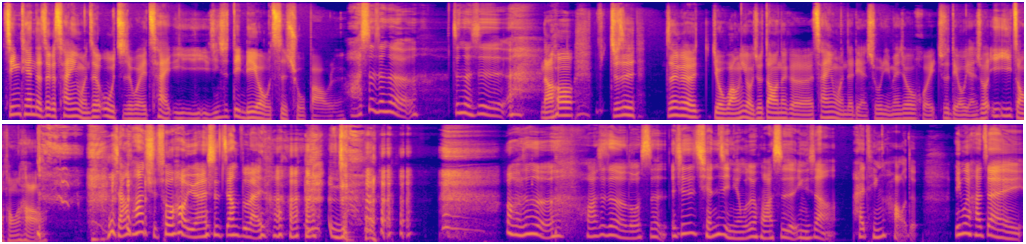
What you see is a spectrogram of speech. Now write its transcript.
今天的这个蔡英文这个物质为蔡依依，已经是第六次出包了啊，是真的，真的是。然后就是。这个有网友就到那个蔡英文的脸书里面就回就是留言说：“依依总统好。”想要帮他取绰号，原来是这样子来的。啊、哦，真的华氏真的螺丝很。其实前几年我对华氏的印象还挺好的，因为他在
